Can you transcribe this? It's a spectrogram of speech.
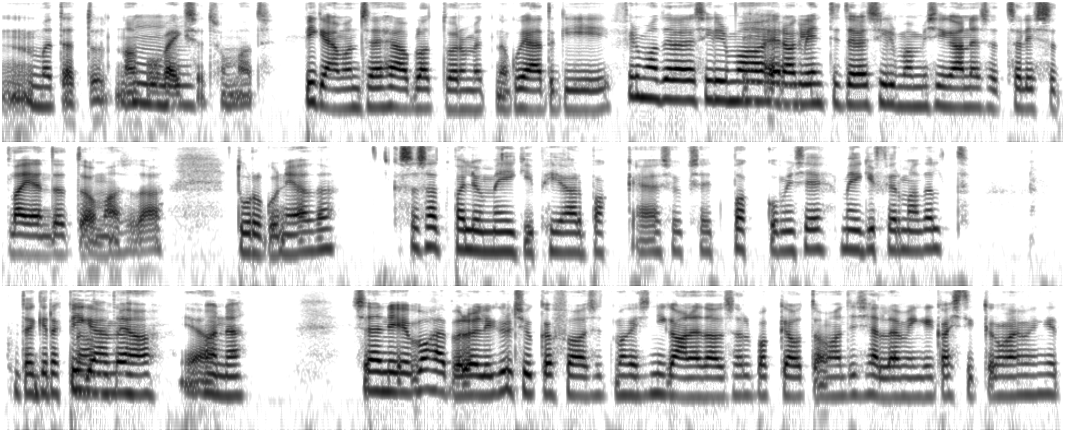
mõttetud nagu mm -hmm. väiksed summad. Pigem on see hea platvorm, et nagu jäädagi firmadele silma yeah., eraklientidele silma, mis iganes, et sa lihtsalt laiendad oma seda turgu nii-öelda. kas sa saad palju meigi PR pakke ja siukseid pakkumisi meigifirmadelt? midagi reklaamida? pigem ja, ja. on jah? see oli, vahepeal oli küll niisugune faas, et ma käisin iga nädal seal pakiautomaadis jälle mingi kastikaga, mingi,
